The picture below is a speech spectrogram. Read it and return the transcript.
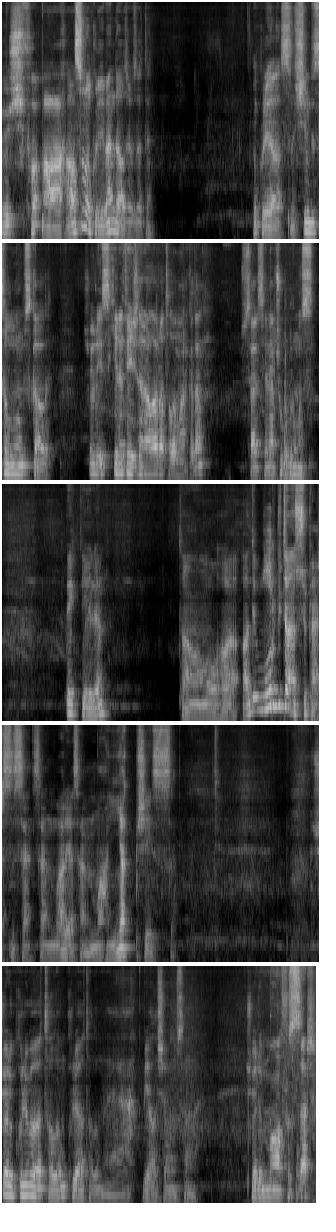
Böyle şifa... Aa, alsın o kuleyi ben de alacağım zaten. O kuleyi alsın. Şimdi savunmamız kaldı. Şöyle iskelet ejderhalar atalım arkadan. Serseler çok vurmasın. Bekleyelim. Tamam oha. Hadi vur bir tane süpersin sen. Sen var ya sen manyak bir şeysin sen. Şöyle kulübe atalım. Kule atalım ya. Bir alışalım sana. Şöyle muhafızlar.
